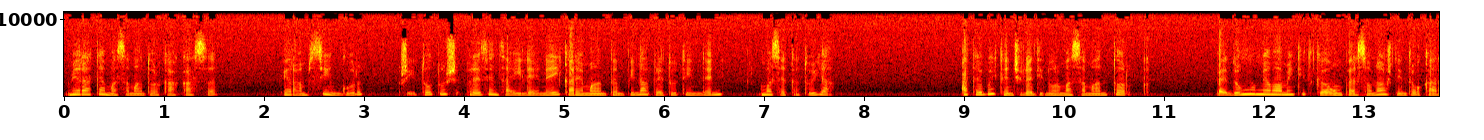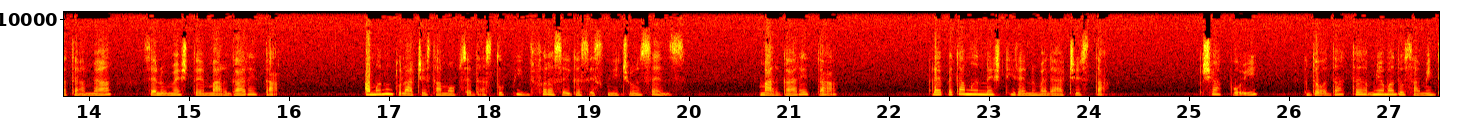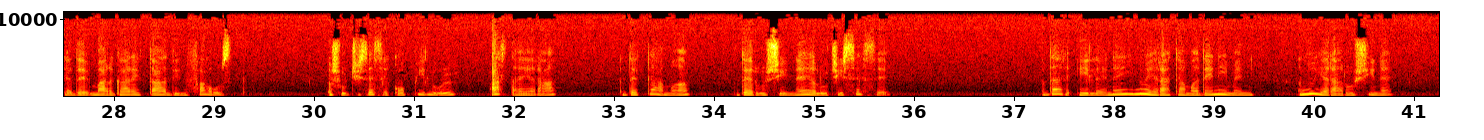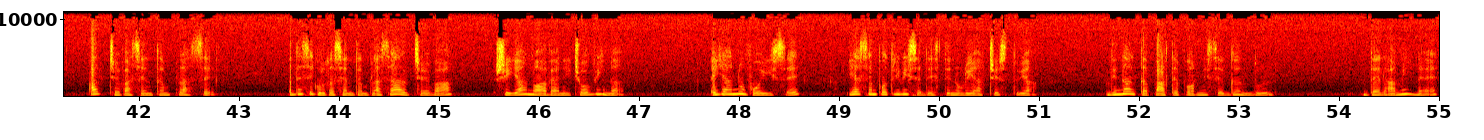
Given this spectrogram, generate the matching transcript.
Mi-era teamă să mă întorc acasă. Eram singur și totuși prezența Ilenei, care mă întâmpina pretutindeni, mă secătuia. A trebuit în cele din urmă să mă întorc. Pe drum mi-am amintit că un personaj dintr-o carte a mea se numește Margareta. Amănuntul acesta mă obseda stupid, fără să-i găsesc niciun sens. Margareta? Repetam în neștire numele acesta. Și apoi, deodată, mi-am adus aminte de Margareta din Faust. Își ucisese copilul, asta era, de teamă, de rușine îl ucisese. Dar Ilenei nu era teamă de nimeni, nu era rușine. Altceva se întâmplase. Desigur că se întâmplase altceva și ea nu avea nicio vină. Ea nu voise, ea se împotrivise destinului acestuia. Din altă parte pornise gândul. De la mine?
